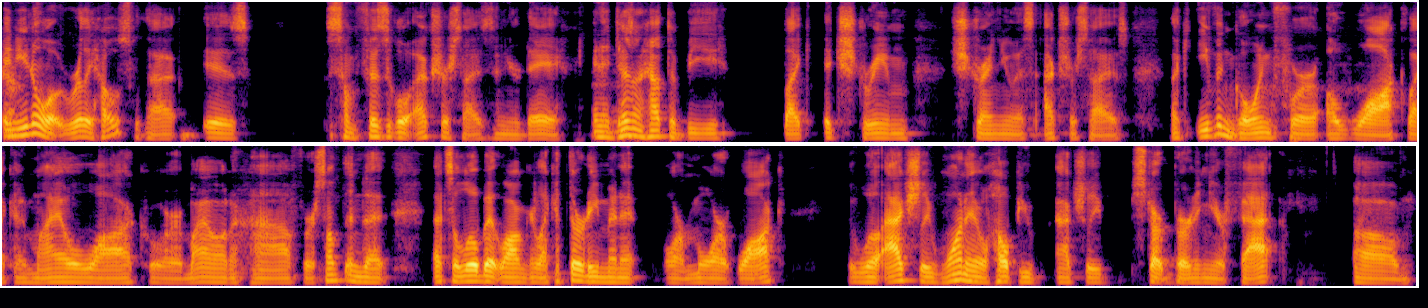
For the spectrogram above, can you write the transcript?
and you know what really helps with that is some physical exercise in your day. And it Mhm. doesn't have to be like extreme strenuous exercise. Like even going for a walk, like a mile walk or a mile and a half or something that that's a little bit longer, like a 30 minute or more walk, it will actually one, it'll help you actually start burning your fat. Um,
